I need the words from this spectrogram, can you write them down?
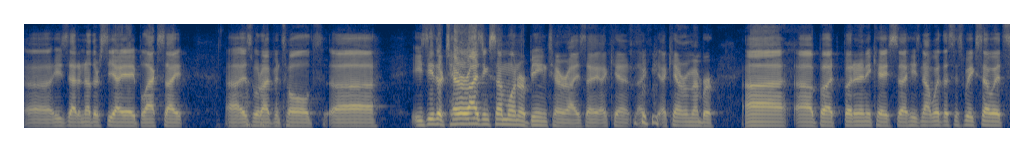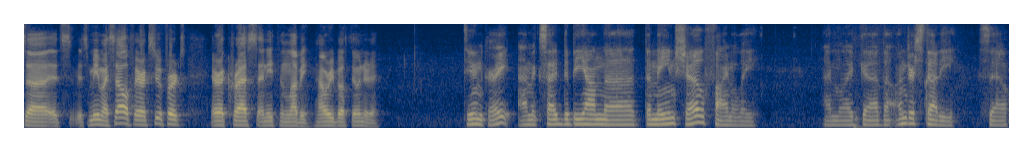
Uh, he's at another CIA black site, uh, is what I've been told. Uh, he's either terrorizing someone or being terrorized. I, I can't I, I, can't remember. Uh, uh, but but in any case, he's not with us this week. So it's it's it's me myself, Eric Seufert, Eric Kress, and Ethan Levy. How are you both doing today? Doing great. I'm excited to be on the the main show finally. I'm like the understudy so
